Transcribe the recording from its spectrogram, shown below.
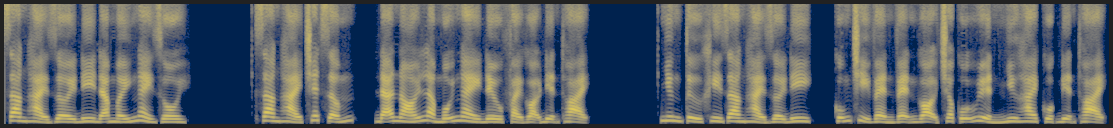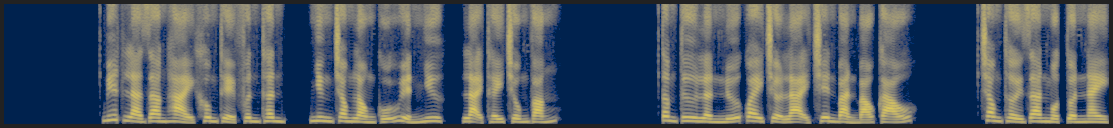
Giang Hải rời đi đã mấy ngày rồi. Giang Hải chết dẫm, đã nói là mỗi ngày đều phải gọi điện thoại. Nhưng từ khi Giang Hải rời đi, cũng chỉ vẻn vẹn gọi cho Cố Uyển như hai cuộc điện thoại. Biết là Giang Hải không thể phân thân, nhưng trong lòng Cố Uyển Như lại thấy trống vắng. Tâm tư lần nữa quay trở lại trên bản báo cáo. Trong thời gian một tuần này,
